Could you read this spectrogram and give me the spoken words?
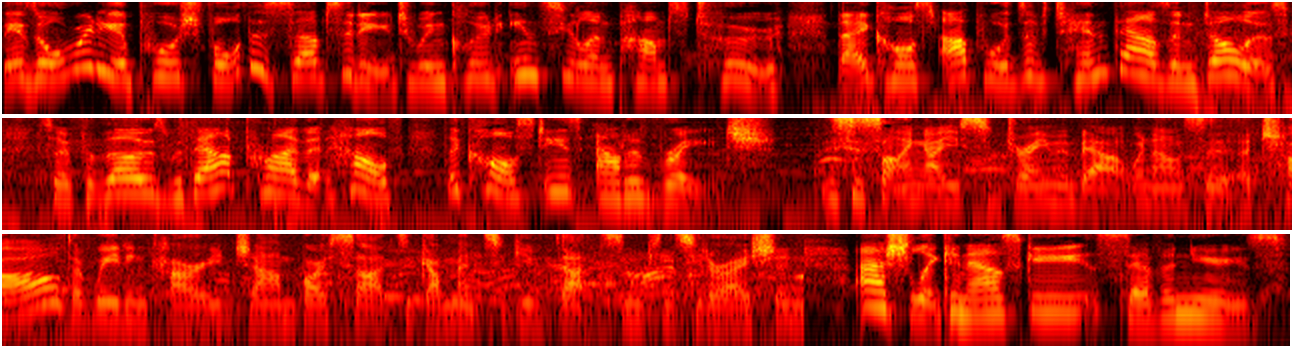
There's already a push for the subsidy to include insulin pumps too. They cost upwards of $10,000, so for those without private health, the cost is out of reach. This is something I used to dream about when I was a, a child. We'd encourage um, both sides of government to give that some consideration. Ashley Kanowski, 7 News.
